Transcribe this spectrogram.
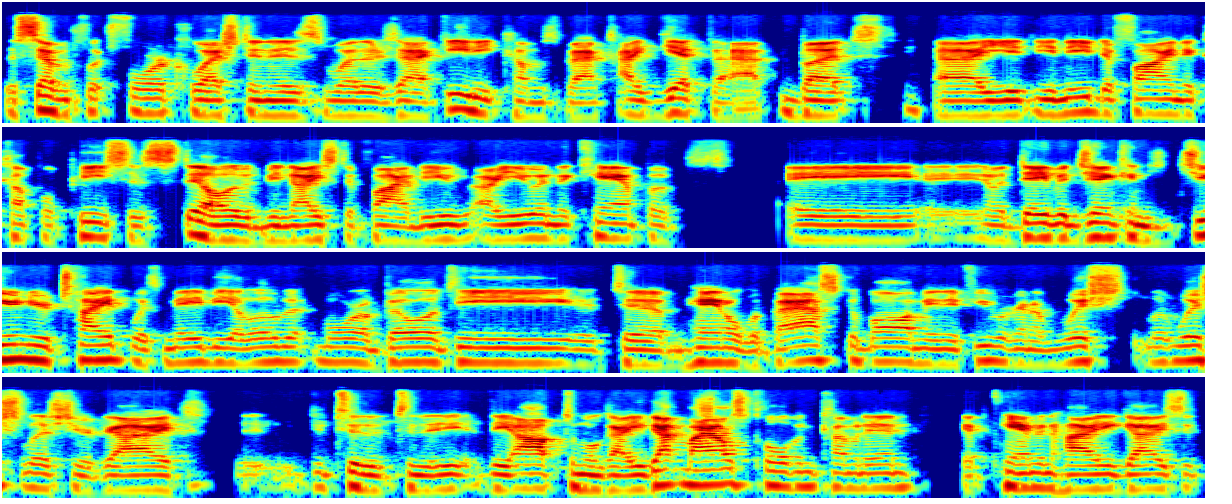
the seven foot four question is whether Zach Edey comes back. I get that, but uh, you you need to find a couple pieces. Still, it would be nice to find. you are you in the camp of a you know David Jenkins Jr. type with maybe a little bit more ability to handle the basketball. I mean, if you were going to wish wish list your guy to to the the optimal guy, you got Myles Colvin coming in, you got Camden Heide guys that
